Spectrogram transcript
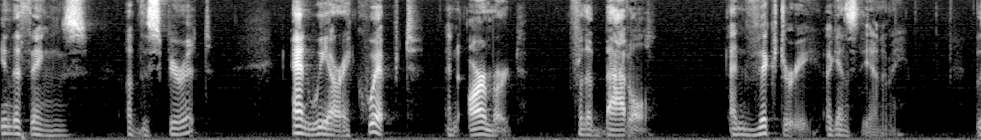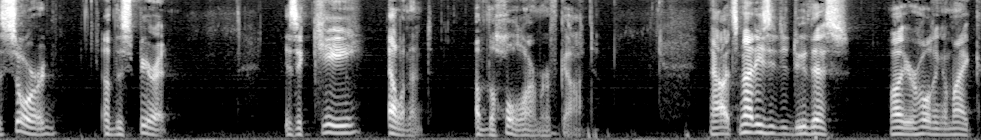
in the things of the Spirit, and we are equipped and armored for the battle and victory against the enemy. The sword of the Spirit is a key element of the whole armor of God. Now, it's not easy to do this while you're holding a mic,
